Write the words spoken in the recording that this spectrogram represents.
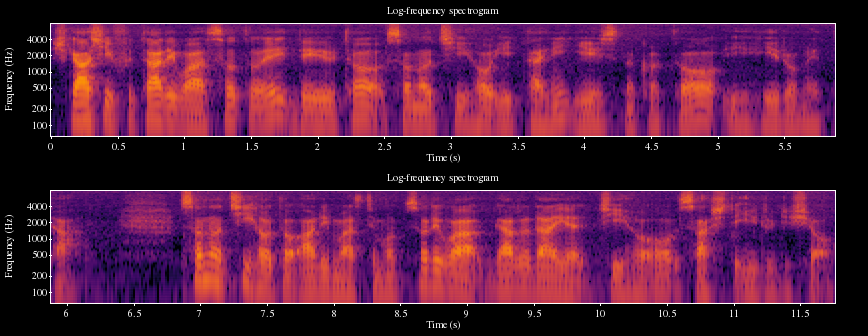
しかし二人は外へ出ると、その地方一帯にイエスのことを言い広めた。その地方とありますでも、それはガラダヤ地方を指しているでしょ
